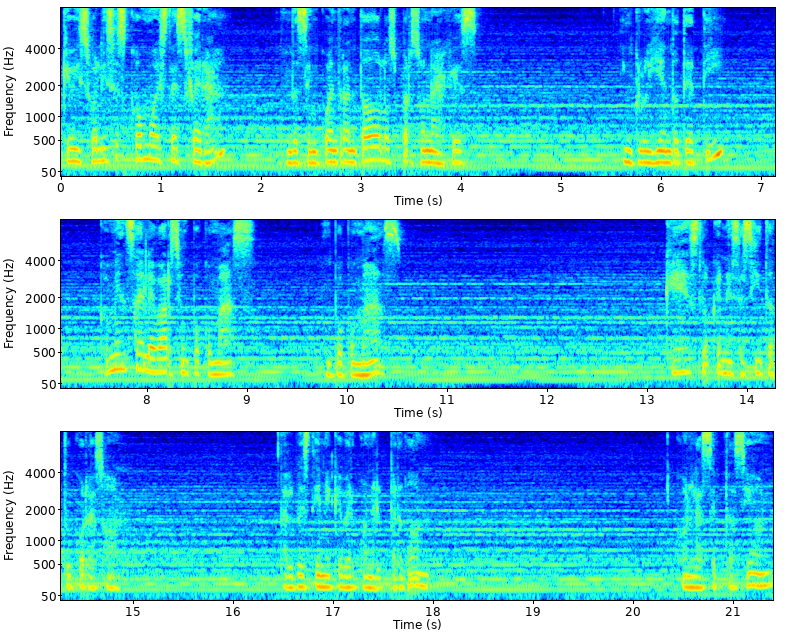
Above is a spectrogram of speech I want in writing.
que visualices cómo esta esfera, donde se encuentran todos los personajes, incluyéndote a ti, comienza a elevarse un poco más un poco más. ¿Qué es lo que necesita tu corazón? Tal vez tiene que ver con el perdón, con la aceptación,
